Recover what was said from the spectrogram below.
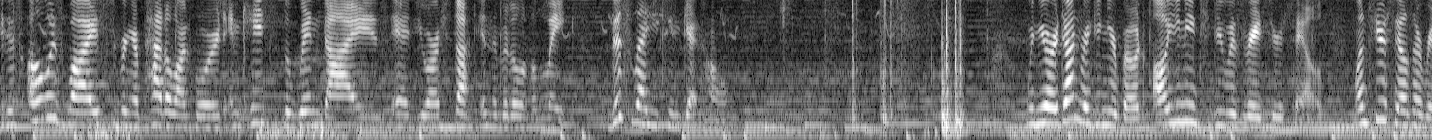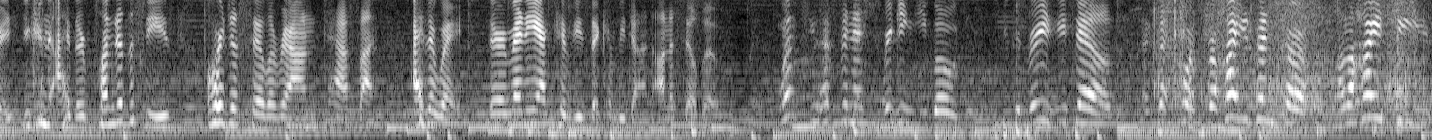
It is always wise to bring a paddle on board in case the wind dies and you are stuck in the middle of a lake. This way you can get home. When you are done rigging your boat, all you need to do is raise your sails. Once your sails are raised, you can either plunder the seas or just sail around to have fun. Either way, there are many activities that can be done on a sailboat. Once you have finished rigging your boat, you can raise your sails and set course for high adventure on the high seas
